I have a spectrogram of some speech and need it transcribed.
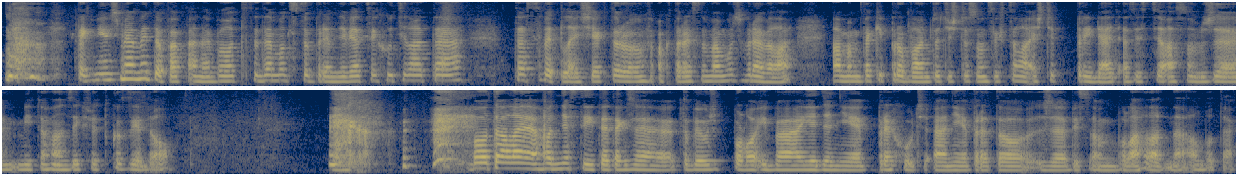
tak my už máme dopapané, bolo to teda moc to pre mňa. Viacej chutila tá tá svetlejšia, ktorú, o ktorej som vám už vravela. Ale mám taký problém, totiž to som si chcela ešte pridať a zistila som, že mi to Honzik všetko zjedol. Bolo to ale hodne síte, takže to by už bolo iba jedenie pre chuť a nie preto, že by som bola hladná alebo tak.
